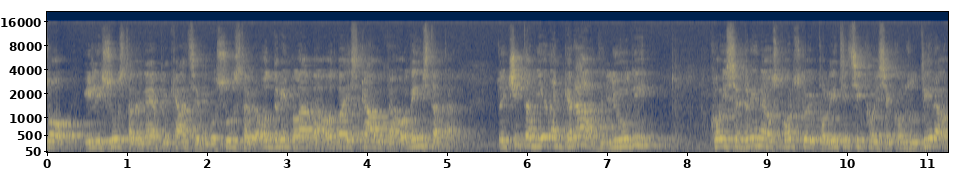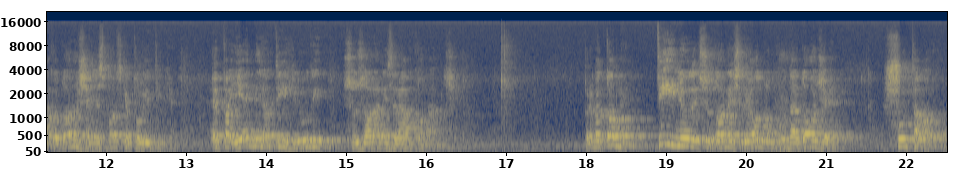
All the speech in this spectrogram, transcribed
to, ili sustave, ne aplikacije, nego sustave od Dream Laba, od Scouta, od Instata, to je čitav jedan grad ljudi koji se brine o sportskoj politici, koji se konzultira oko donošenja sportske politike. E pa jedni od tih ljudi su Zoran i Zdravko Mamić. Prema tome, ti ljudi su donesli odluku da dođe Šutalo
